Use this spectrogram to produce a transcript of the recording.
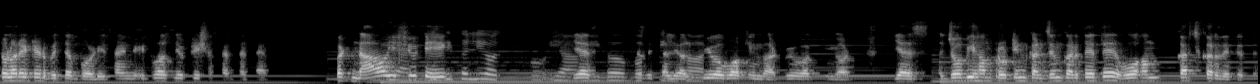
tolerated with the bodies and it was nutritious at that time but now if you take जो भी हम प्रोटीन कंज्यूम करते थे वो हम खर्च कर देते थे।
